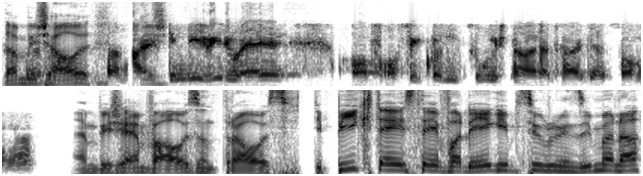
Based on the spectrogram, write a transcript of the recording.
Dann bist du also, auch, dann halt individuell auf, auf den Kunden zugeschneidert halt der Song. Ne? Dann bist du einfach aus und raus. Die Big Days DVD gibt es übrigens immer noch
